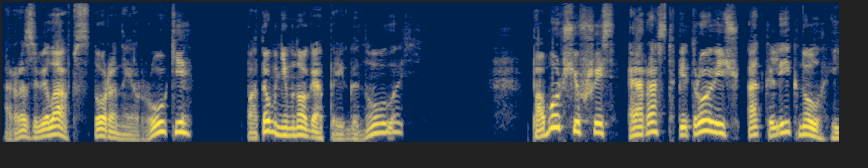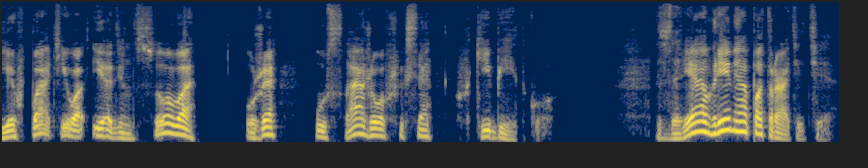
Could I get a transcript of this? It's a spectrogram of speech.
развела в стороны руки, потом немного пригнулась. Поморщившись, Эраст Петрович окликнул Евпатьева и Одинцова, уже усаживавшихся в кибитку. Зря время потратите.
